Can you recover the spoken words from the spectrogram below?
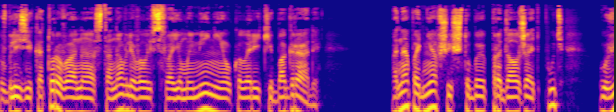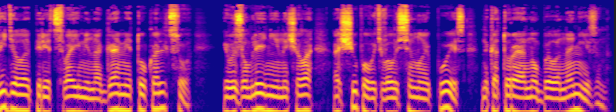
вблизи которого она останавливалась в своем имении около реки Баграды, она, поднявшись, чтобы продолжать путь, увидела перед своими ногами то кольцо — и в изумлении начала ощупывать волосяной пояс, на который оно было нанизано.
